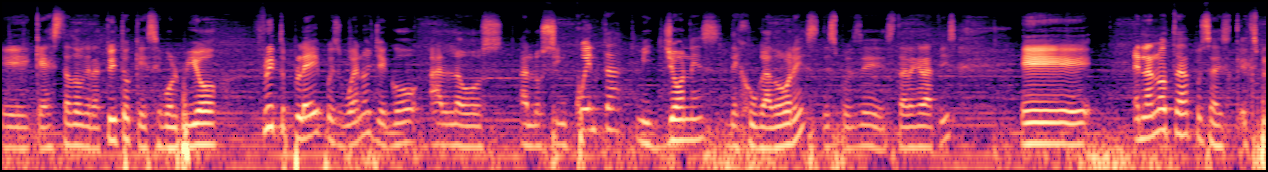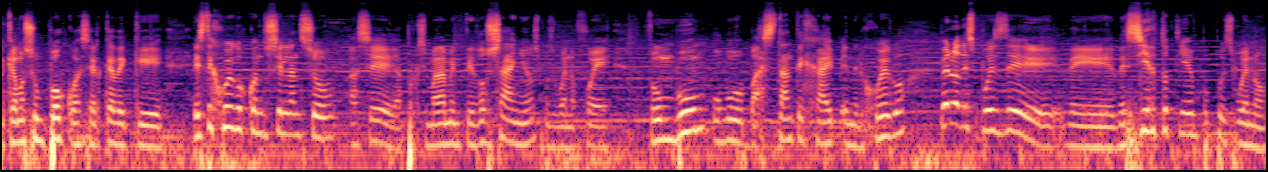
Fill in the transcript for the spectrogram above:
eh, que ha estado gratuito, que se volvió free to play, pues bueno, llegó a los, a los 50 millones de jugadores después de estar gratis. Eh, en la nota, pues es- explicamos un poco acerca de que este juego cuando se lanzó hace aproximadamente dos años, pues bueno, fue, fue un boom, hubo bastante hype en el juego, pero después de, de- de cierto tiempo, pues bueno,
